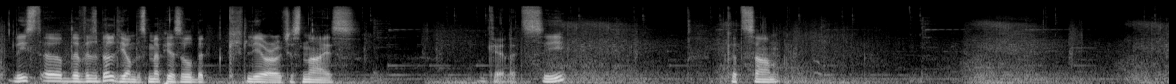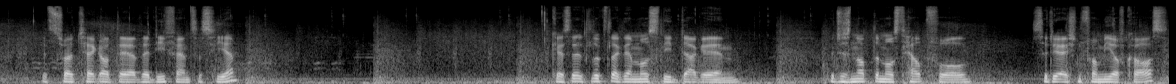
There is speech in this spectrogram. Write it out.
At least uh, the visibility on this map here is a little bit clearer, which is nice. Okay, let's see. Got some... Let's try to take out their, their defenses here. Okay, so it looks like they're mostly dug in. Which is not the most helpful situation for me, of course.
